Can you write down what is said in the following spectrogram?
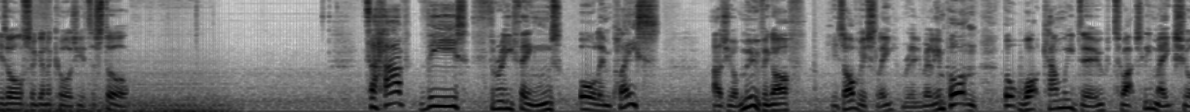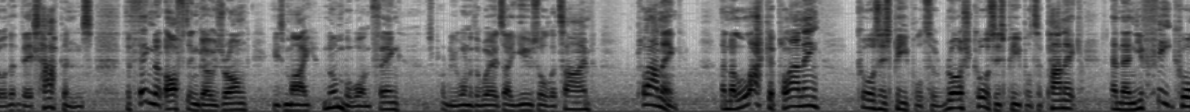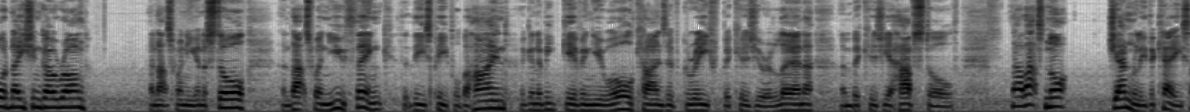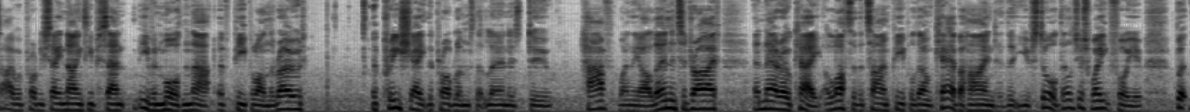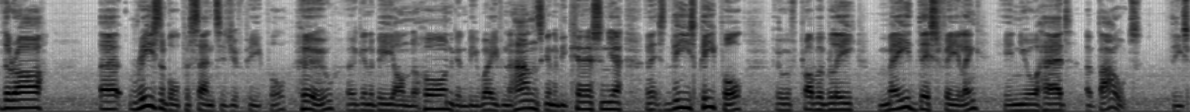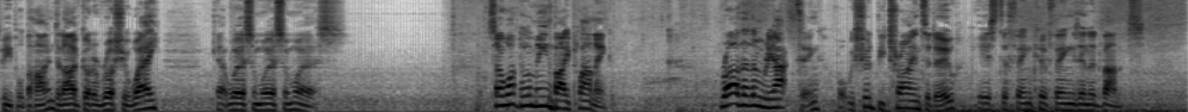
is also going to cause you to stall. To have these three things all in place as you're moving off is obviously really, really important. But what can we do to actually make sure that this happens? The thing that often goes wrong is my number one thing. It's probably one of the words I use all the time planning and the lack of planning causes people to rush, causes people to panic, and then your feet coordination go wrong, and that's when you're going to stall, and that's when you think that these people behind are going to be giving you all kinds of grief because you're a learner and because you have stalled. Now that's not generally the case. I would probably say 90%, even more than that, of people on the road appreciate the problems that learners do have when they are learning to drive and they're okay. A lot of the time people don't care behind that you've stalled, they'll just wait for you. But there are a reasonable percentage of people who are going to be on the horn, going to be waving hands, going to be cursing you, and it's these people who have probably made this feeling in your head about these people behind, and I've got to rush away, get worse and worse and worse. So what do I mean by planning? Rather than reacting, what we should be trying to do is to think of things in advance.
